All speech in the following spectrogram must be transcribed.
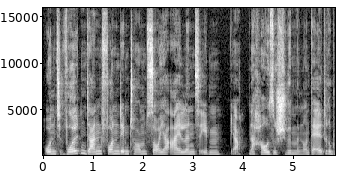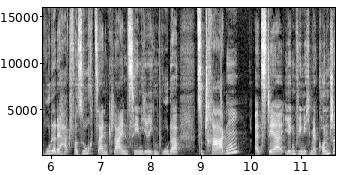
und wollten dann von dem Tom Sawyer Island eben, ja, nach Hause schwimmen. Und der ältere Bruder, der hat versucht, seinen kleinen zehnjährigen Bruder zu tragen, als der irgendwie nicht mehr konnte.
